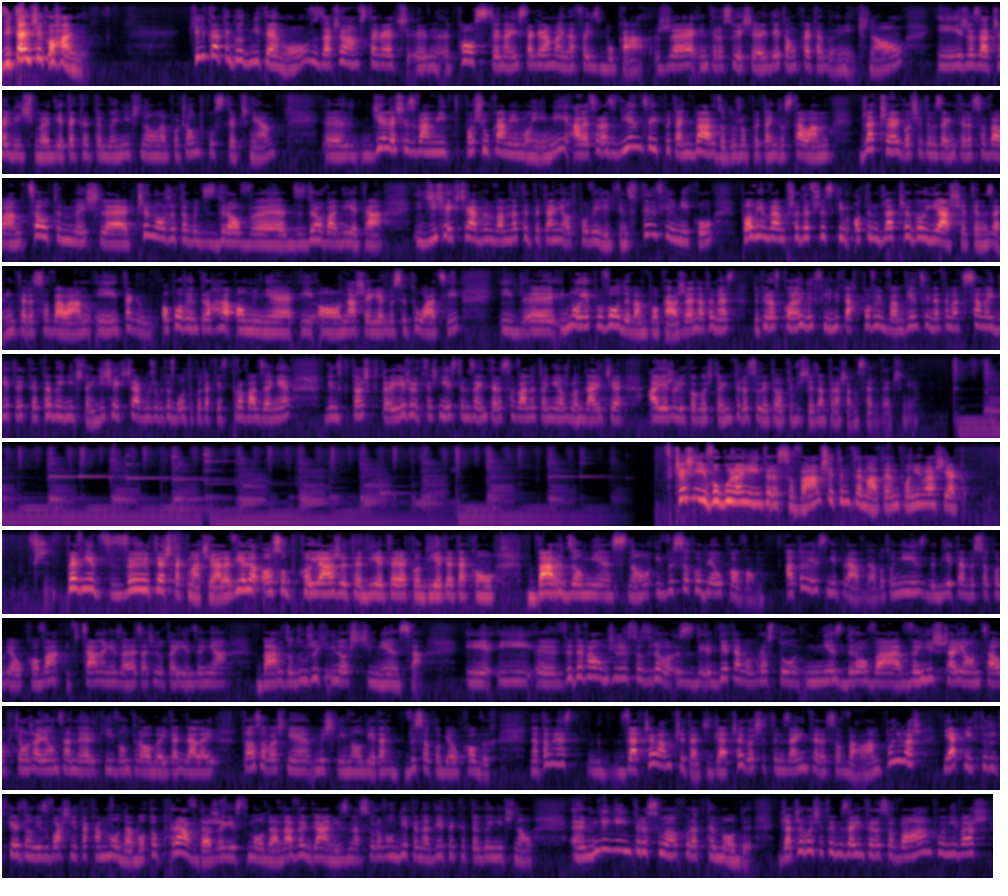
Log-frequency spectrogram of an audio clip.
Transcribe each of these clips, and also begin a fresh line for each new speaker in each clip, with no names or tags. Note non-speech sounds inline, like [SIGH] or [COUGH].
Witajcie kochani! Kilka tygodni temu zaczęłam wstawiać y, posty na Instagrama i na Facebooka, że interesuję się dietą ketogeniczną i że zaczęliśmy dietę ketogeniczną na początku stycznia. Y, Dzielę się z Wami posiłkami moimi, ale coraz więcej pytań, bardzo dużo pytań dostałam, dlaczego się tym zainteresowałam, co o tym myślę, czy może to być zdrowy, zdrowa dieta. I dzisiaj chciałabym Wam na te pytania odpowiedzieć, więc w tym filmiku powiem Wam przede wszystkim o tym, dlaczego ja się tym zainteresowałam i tak opowiem trochę o mnie i o naszej jakby sytuacji i, e, i moje powody Wam pokażę. Natomiast dopiero w kolejnych filmikach powiem Wam więcej na temat samej diety ketogenicznej. Dzisiaj chciałabym, żeby to było tylko takie wprowadzenie, więc ktoś, kto, jeżeli ktoś nie jest tym zainteresowany, to nie oglądajcie, a jeżeli kogoś to interesuje, to oczywiście zapraszam serdecznie. Wcześniej w ogóle nie interesowałam się tym tematem, ponieważ jak pewnie Wy też tak macie, ale wiele osób kojarzy tę dietę jako dietę taką bardzo mięsną i wysokobiałkową. A to jest nieprawda, bo to nie jest dieta wysokobiałkowa i wcale nie zaleca się tutaj jedzenia bardzo dużych ilości mięsa. I, i y, wydawało mi się, że jest to zdrowo, dieta po prostu niezdrowa, wyniszczająca, obciążająca nerki, wątrobę i tak dalej. To, co właśnie myślimy o dietach wysokobiałkowych. Natomiast zaczęłam czytać, dlaczego się tym zainteresowałam, ponieważ, jak niektórzy twierdzą, jest właśnie taka moda, bo to prawda, że jest moda na weganizm, na surową dietę, na dietę ketogeniczną. E, Mnie nie interesują akurat te mody. Dlaczego się tym zainteresowałam? Ponieważ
